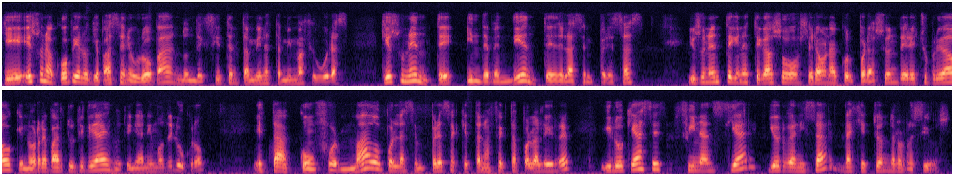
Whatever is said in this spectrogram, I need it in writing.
que es una copia de lo que pasa en Europa, donde existen también estas mismas figuras, que es un ente independiente de las empresas, y es un ente que en este caso será una corporación de derecho privado que no reparte utilidades, no tiene ánimos de lucro, está conformado por las empresas que están afectadas por la ley REP y lo que hace es financiar y organizar la gestión de los residuos.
